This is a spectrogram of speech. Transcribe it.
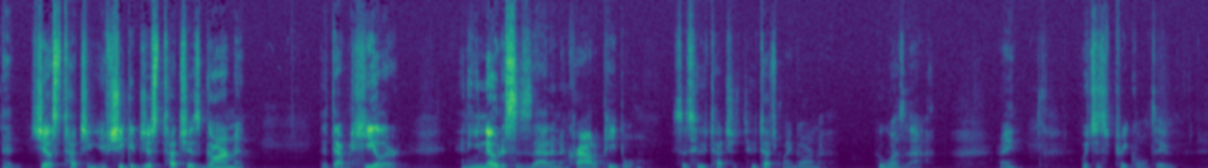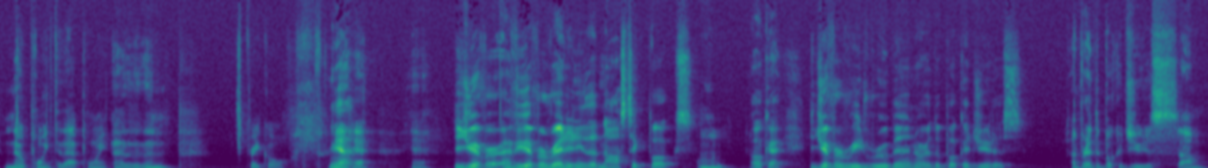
that just touching if she could just touch his garment, that that would heal her. And he notices that in a crowd of people. He says, "Who touched who touched my garment? Who was that?" Right? Which is pretty cool too. No point to that point other than it's pretty cool. Yeah. Yeah, yeah. Did you ever have you ever read any of the Gnostic books? hmm Okay. Did you ever read Reuben or the Book of Judas? I've read the Book of Judas. Um,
